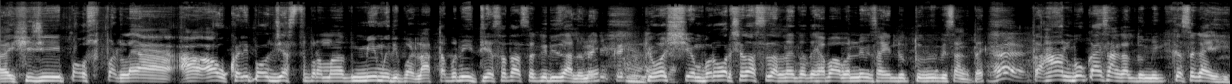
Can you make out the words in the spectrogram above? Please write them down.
ही जी पाऊस पडलाय अवकाळी पाऊस जास्त प्रमाणात मे मध्ये पडला. आतापर्यंत इतिहासात असं कधी झालं नाही. किंवा शंभर वर्षात असं झालं नाही. आता ह्या बाबांनी सांगितलं तुम्ही बी सांगताय. तर हा अनुभव काय सांगाल तुम्ही? की कसं काय ही?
